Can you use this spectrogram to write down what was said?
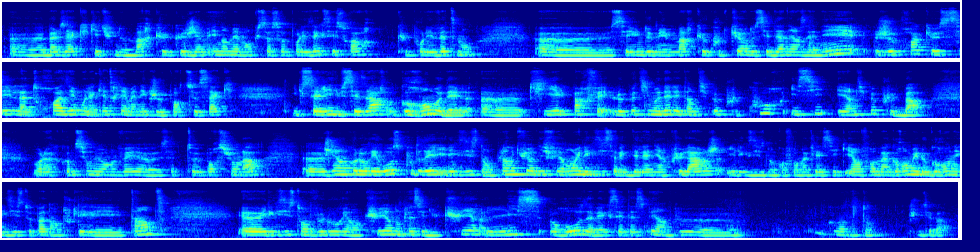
Euh, Balzac qui est une marque que j'aime énormément, que ce soit pour les accessoires que pour les vêtements. Euh, c'est une de mes marques coup de cœur de ces dernières années. Je crois que c'est la troisième ou la quatrième année que je porte ce sac. Il s'agit du César grand modèle euh, qui est parfait. Le petit modèle est un petit peu plus court ici et un petit peu plus bas. Voilà, comme si on lui enlevait cette portion là. Euh, J'ai un coloris rose poudré, il existe dans plein de cuirs différents, il existe avec des lanières plus larges, il existe donc en format classique et en format grand, mais le grand n'existe pas dans toutes les teintes. Euh, il existe en velours et en cuir, donc là c'est du cuir lisse rose avec cet aspect un peu... Euh, comment dit-on? Je ne sais pas.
